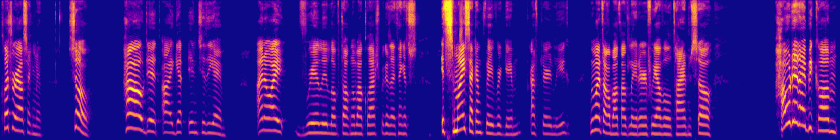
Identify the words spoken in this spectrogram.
Clash Royale segment. So, how did I get into the game? I know I really love talking about Clash because I think it's it's my second favorite game after League. We might talk about that later if we have a little time. So, how did I become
